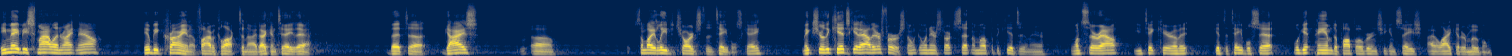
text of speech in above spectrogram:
He may be smiling right now. He'll be crying at 5 o'clock tonight, I can tell you that. But, uh, guys, uh, somebody lead the charge to the tables, okay? Make sure the kids get out of there first. Don't go in there and start setting them up with the kids in there. Once they're out, you take care of it, get the table set. We'll get Pam to pop over and she can say, I like it or move them,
